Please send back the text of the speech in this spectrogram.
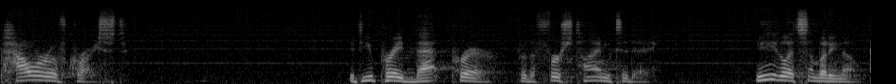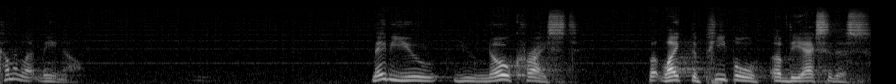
power of Christ. If you prayed that prayer for the first time today, you need to let somebody know. Come and let me know. Maybe you, you know Christ, but like the people of the Exodus,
